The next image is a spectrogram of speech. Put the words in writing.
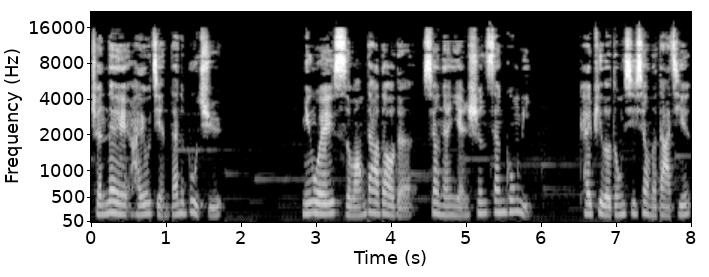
城内还有简单的布局，名为“死亡大道”的向南延伸三公里，开辟了东西向的大街。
